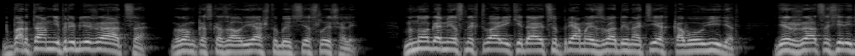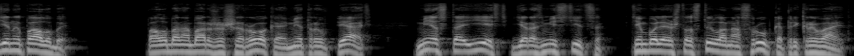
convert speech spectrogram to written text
«К бортам не приближаться!» — громко сказал я, чтобы все слышали. «Много местных тварей кидаются прямо из воды на тех, кого увидят. Держаться середины палубы». Палуба на барже широкая, метров пять. Место есть, где разместиться. Тем более, что с тыла нас рубка прикрывает.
